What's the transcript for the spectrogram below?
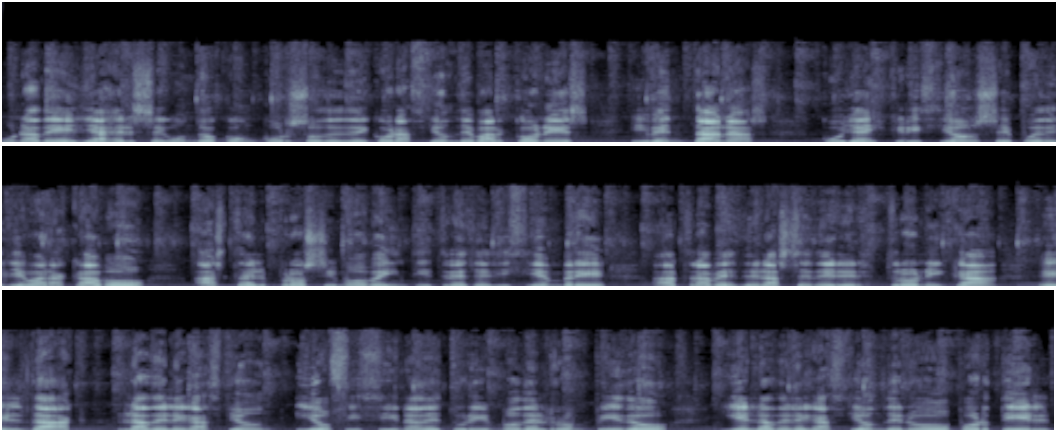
una de ellas el segundo concurso de decoración de balcones y ventanas, cuya inscripción se puede llevar a cabo hasta el próximo 23 de diciembre a través de la sede electrónica, el DAC, la Delegación y Oficina de Turismo del Rompido y en la Delegación de Nuevo Portil.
